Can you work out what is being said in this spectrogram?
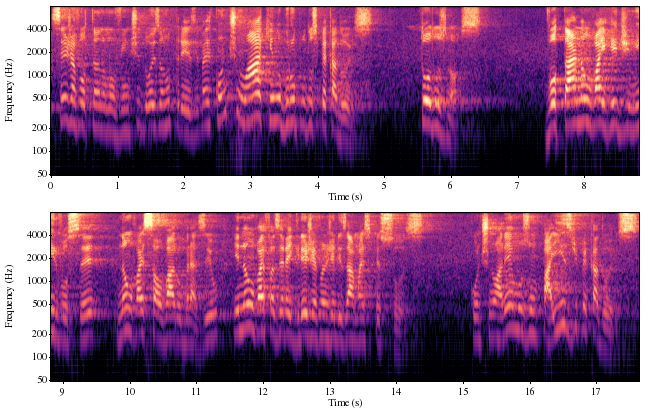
seja votando no 22 ou no 13. Vai continuar aqui no grupo dos pecadores, todos nós. Votar não vai redimir você, não vai salvar o Brasil e não vai fazer a igreja evangelizar mais pessoas. Continuaremos um país de pecadores.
